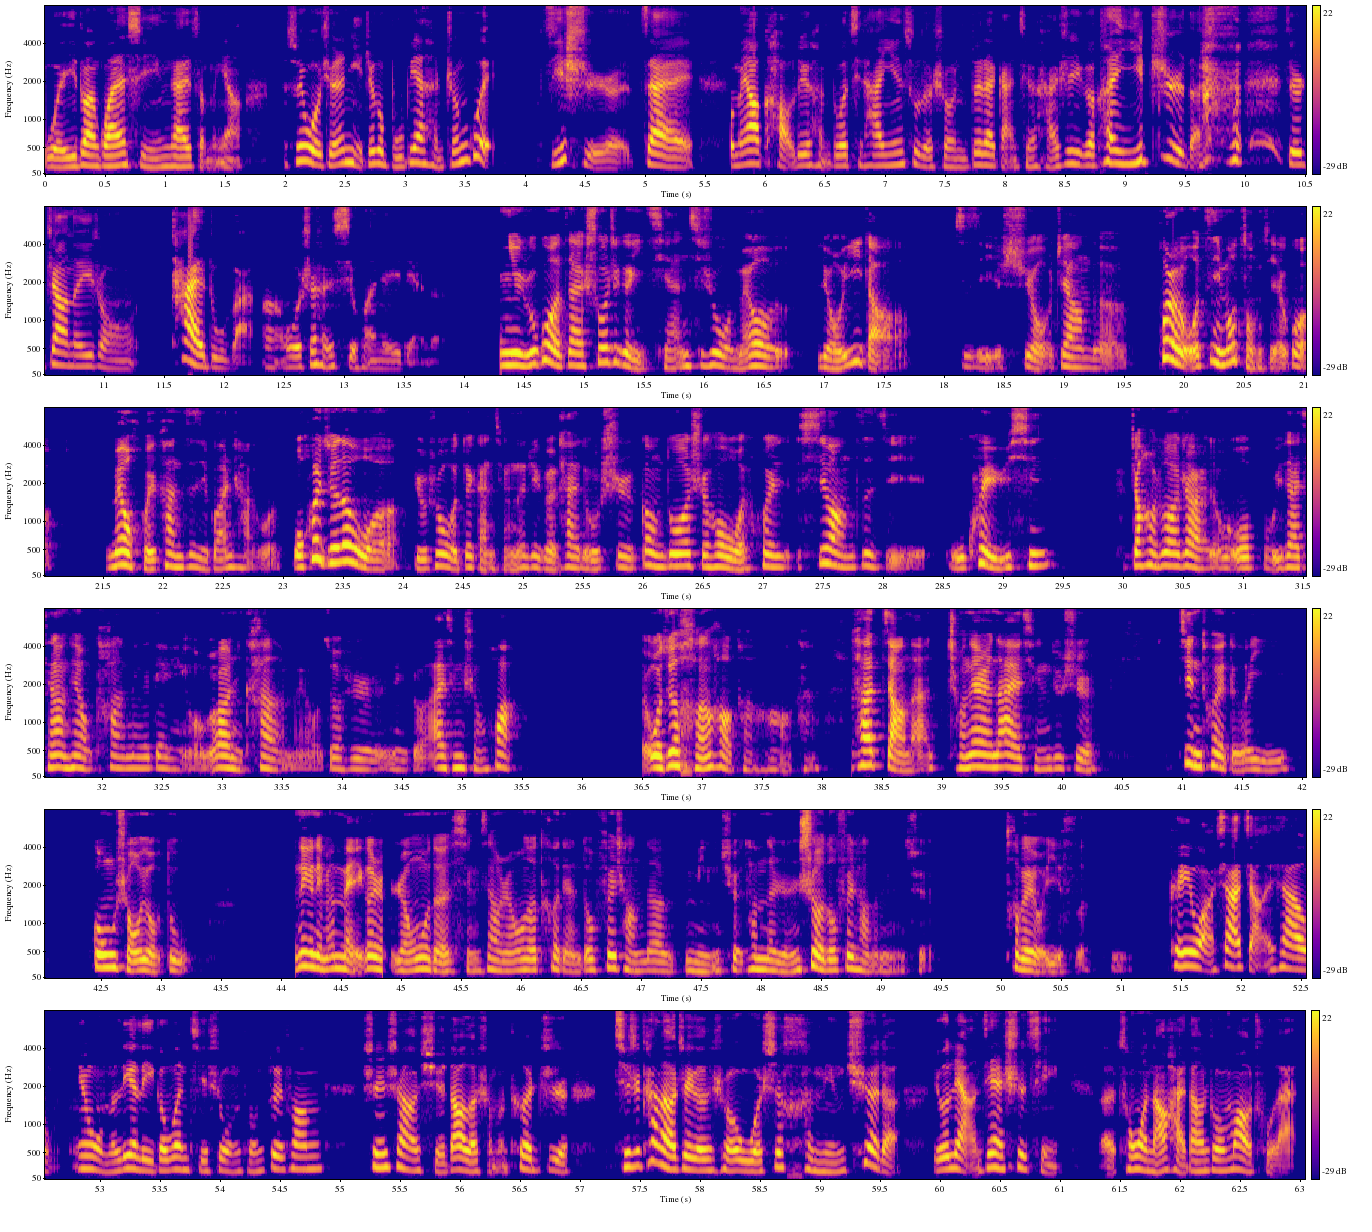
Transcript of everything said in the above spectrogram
我一段关系应该怎么样。所以我觉得你这个不变很珍贵，即使在我们要考虑很多其他因素的时候，你对待感情还是一个很一致的，就是这样的一种态度吧。嗯，我是很喜欢这一点的。你如果在说这个以前，其实我没有留意到自己是有这样的，或者我自己没有总结过。没有回看自己观察过，我会觉得我，比如说我对感情的这个态度是，更多时候我会希望自己无愧于心。正好说到这儿，我我补一下，前两天我看了那个电影，我不知道你看了没有，就是那个《爱情神话》，我觉得很好看，很好看。他讲的成年人的爱情就是进退得宜，攻守有度。那个里面每一个人人物的形象、人物的特点都非常的明确，他们的人设都非常的明确，特别有意思。可以往下讲一下，因为我们列了一个问题，是我们从对方身上学到了什么特质。其实看到这个的时候，我是很明确的，有两件事情，呃，从我脑海当中冒出来。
